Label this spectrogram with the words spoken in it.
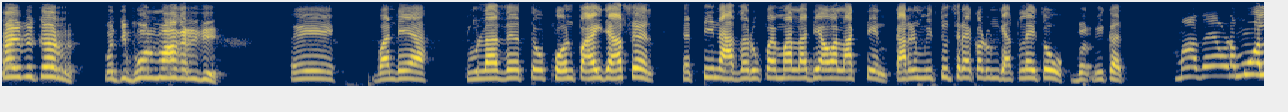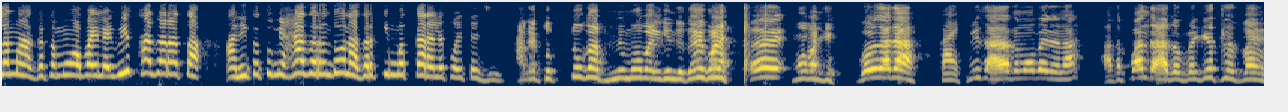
काय बी कर. पण ती फोन माघारी दे. ए बांड्या तुला जर तो फोन पाहिजे असेल तर तीन हजार रुपये मला द्यावा लागतील कारण मी दुसऱ्याकडून घेतलाय तो बर. विकत. माझा एवढा मोला महागाचा मोबाईल आहे वीस हजाराचा आणि इथं तुम्ही हजार आणि दोन हजार किंमत करायला होय त्याची. अगं तू तू गप मी मोबाईल घेऊन देतो. ए गोळ्या ए, मोबाईल दे. गुरुदादा काय? वीस हजारचा मोबाईल आहे ना आता पंधरा हजार रुपये घेतलंच ए,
